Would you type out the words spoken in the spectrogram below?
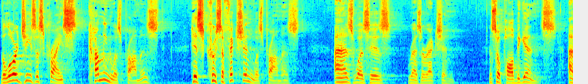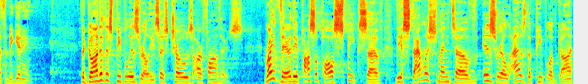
the Lord Jesus Christ's coming was promised, his crucifixion was promised, as was his resurrection. And so Paul begins at the beginning. The God of this people, Israel, he says, chose our fathers. Right there, the Apostle Paul speaks of the establishment of Israel as the people of God,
